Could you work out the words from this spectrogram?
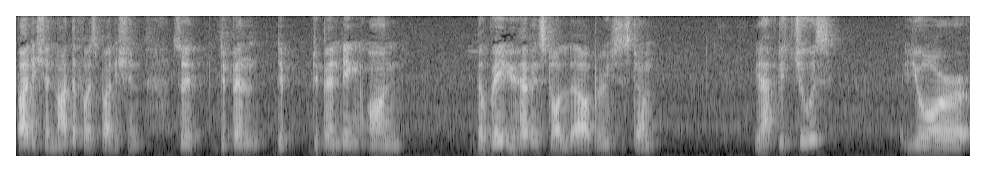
partition not the first partition. So it depend de depending on the way you have installed the operating system you have to choose your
